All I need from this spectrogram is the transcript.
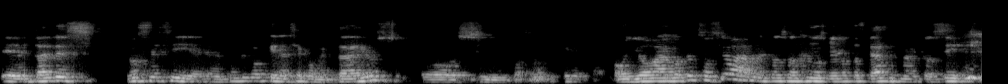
Eh, tal vez, no sé si el público quiere hacer comentarios o si pues, o yo hago, entonces yo hablo, entonces nos vemos otras clases, ¿no? Entonces sí,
